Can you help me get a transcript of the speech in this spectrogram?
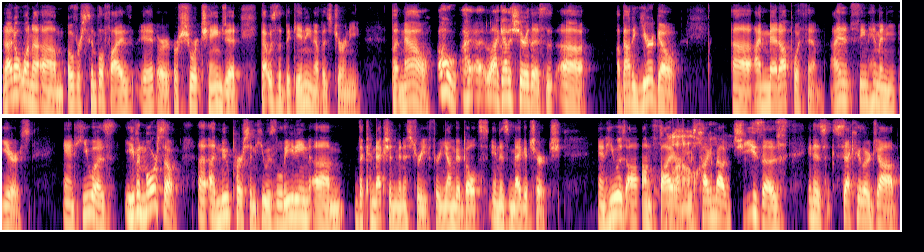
and I don't want to um, oversimplify it or, or shortchange it. That was the beginning of his journey. But now, oh, I, I, I got to share this. Uh, about a year ago, uh, I met up with him. I hadn't seen him in years. And he was even more so a, a new person. He was leading um, the connection ministry for young adults in his megachurch. And he was on fire. Wow. He was talking about Jesus in his secular job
